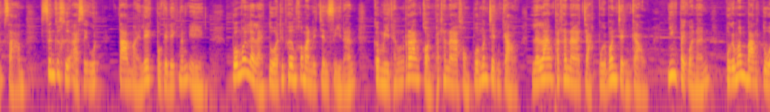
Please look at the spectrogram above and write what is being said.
493 ซึ่งก็คืออาเซอุสตามหมายเลขโปเกเด็กนั่นเอง โปเกมอนหลาย ๆ ตัวที่เพิ่มเข้ามาใน Gen 4นั้น ก็มีทั้งร่างก่อนพัฒนาของโปเกมอน Gen เก่า และร่างพัฒนาจากโปเกมอน Gen เก่า ยิ่งไปกว่านั้น โปเกมอนบางตัว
